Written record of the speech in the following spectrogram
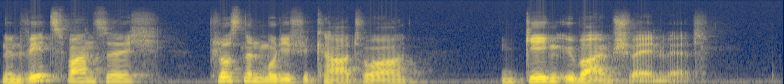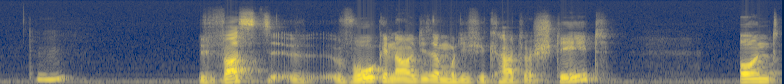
Einen W20 plus einen Modifikator gegenüber einem Schwellenwert. Was, wo genau dieser Modifikator steht und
